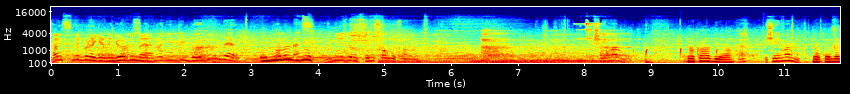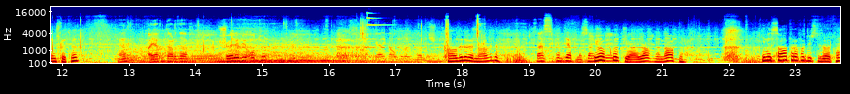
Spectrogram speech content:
Tank sniper'a girdin gördün mü? Sınıfına girdin gördüm de. Ellerim Oğlum ben bir. yemin ediyorum seni sallıyor sandım. Bir şeyin var mı? Yok abi ya. He? Bir şeyin var mı? Yok ellerim kötü. He? Ayaklarda. Şöyle bir otur. Gel kaldıralım kardeşim. Kaldırıverin abi de. Sen sıkıntı yapma. Sen Yok şuraya- yok ya yapma ne yapayım. Yine sağ tarafa düştü zaten.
